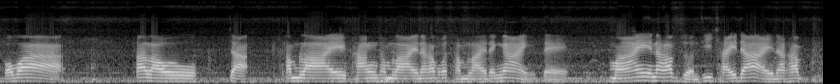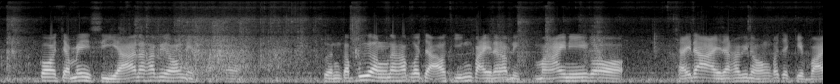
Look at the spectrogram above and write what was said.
เพราะว่าถ้าเราจะทำลายพังทำลายนะครับ ก็ทำลายได้ง่าย แต่ไม้นะครับส่วนที่ใช้ได้นะครับ ก็จะไม่เสียนะครับพี่น้องนี่ส่วนกระเบื้องนะครับ ก็จะเอาทิ้งไปนะครับนี่ไม้นี้ก็ใช้ได้นะครับ พี่น้องก็จะเก็บไว้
